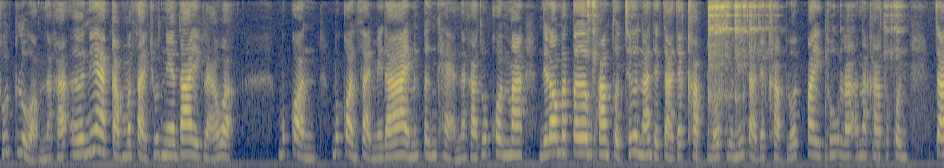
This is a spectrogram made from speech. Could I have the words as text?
ชุดหลวมนะคะ เออเนี่ยกลับมาใส่ชุดเนี้ยได้อีกแล้วอะเมื่อก่อนเมื่อก่อนใส่ไม่ได้มันตึงแขนนะคะ ทุกคนมาเดี๋ยวเรามาเติมความสดชื่นนะเดี๋ยวจ๋าจะขับรถวันนี้จ๋าจะขับรถไปทุระนะคะ ทุกคน จ้า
